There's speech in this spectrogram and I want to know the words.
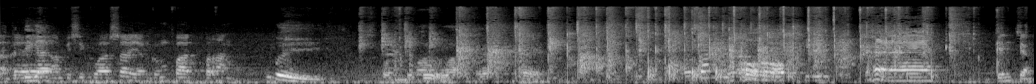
Yang ketiga? eh, ambisi kuasa yang keempat perang Wih. Betul. Oh, Kencang.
